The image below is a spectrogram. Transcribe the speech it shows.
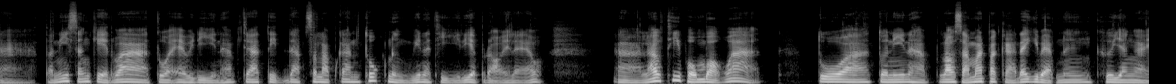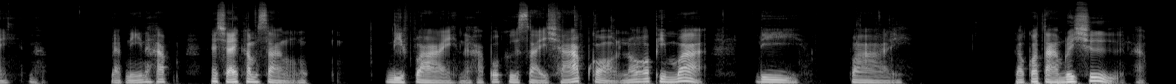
อ่าตอนนี้สังเกตว่าตัว LED นะครับ จะติดดับสลับกันทุก 1 วินาทีเรียบร้อยแล้วอ่าแล้วที่ผมบอกว่า ตัวตัวนี้นะครับ เราสามารถประกาศได้อีกแบบหนึ่งคือยังไงนะแบบนี้นะครับ ให้ใช้คำสั่ง define นะครับ ก็คือใส่ sharp ก่อน แล้วก็พิมพ์ว่า define แล้วก็ตามด้วยชื่อนะครับ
